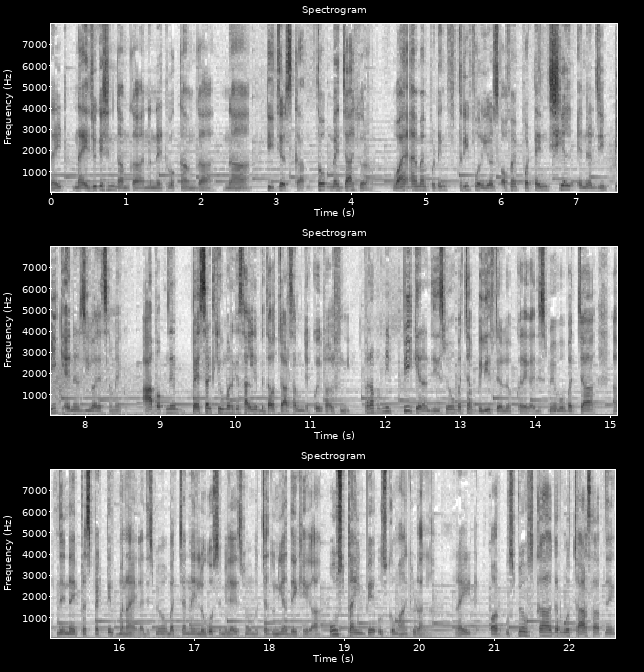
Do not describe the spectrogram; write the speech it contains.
राइट ना एजुकेशन काम का ना नेटवर्क काम का ना टीचर्स काम। तो मैं जा क्यों रहा हूँ? Why am I putting three four years of my potential energy peak energy वाले समय को? आप अपने पैंसठ की उम्र के साल के बिताओ चार साल मुझे कोई प्रॉब्लम नहीं पर आप अपनी पीक एनर्जी जिसमें वो बच्चा बिलीफ डेवलप करेगा जिसमें वो बच्चा अपने नए परस्पेक्टिव बनाएगा जिसमें वो बच्चा नए लोगों से मिलेगा जिसमें वो बच्चा दुनिया देखेगा उस टाइम पे उसको वहाँ क्यों डालना? Right right? और उसमें उसका अगर वो चार साल अपने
